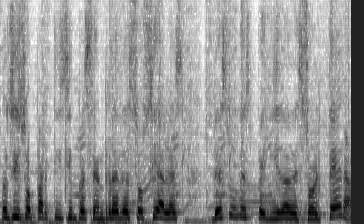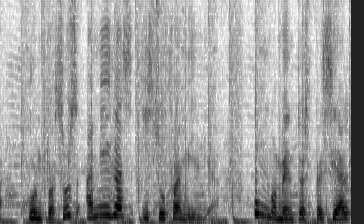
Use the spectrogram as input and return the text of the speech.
nos hizo partícipes en redes sociales de su despedida de soltera junto a sus amigas y su familia. Un momento especial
